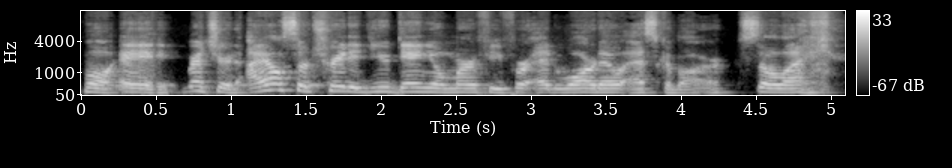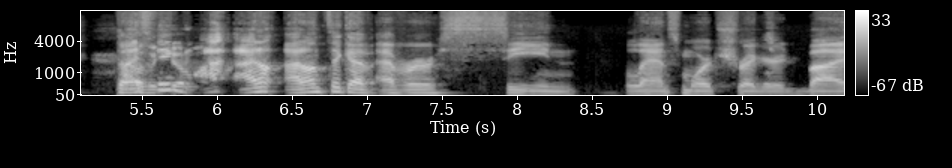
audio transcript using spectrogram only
Well, hey, Richard, I also traded you Daniel Murphy for Eduardo Escobar. So like that I was a think good one. I, I don't I don't think I've ever seen Lance more triggered by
